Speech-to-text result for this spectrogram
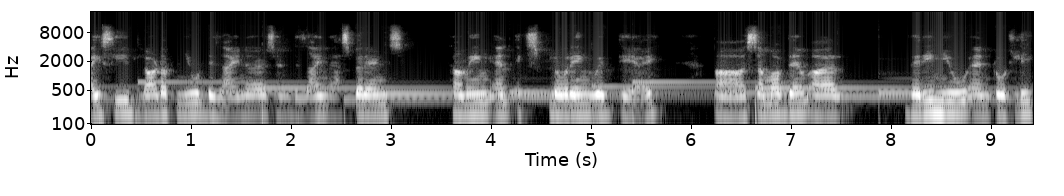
I see a lot of new designers and design aspirants coming and exploring with AI. Uh, some of them are very new and totally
